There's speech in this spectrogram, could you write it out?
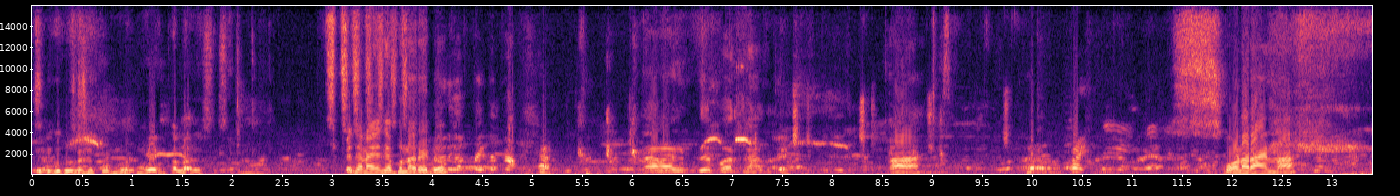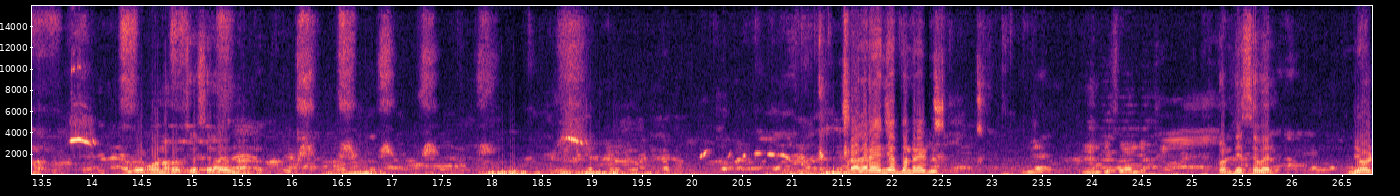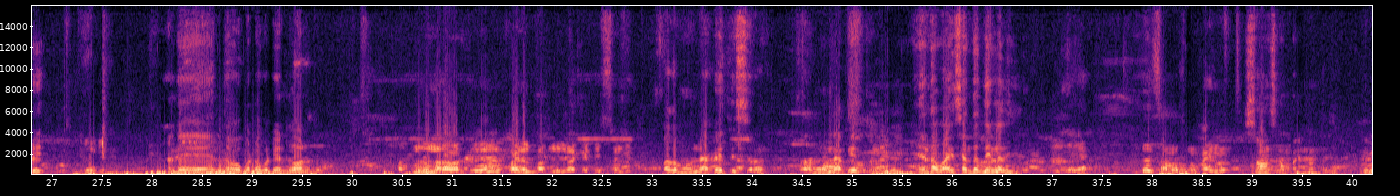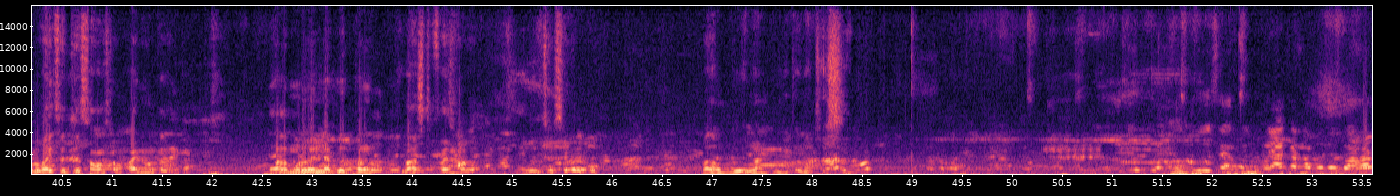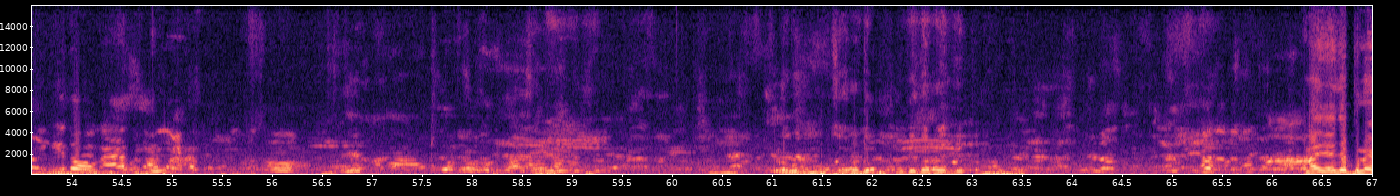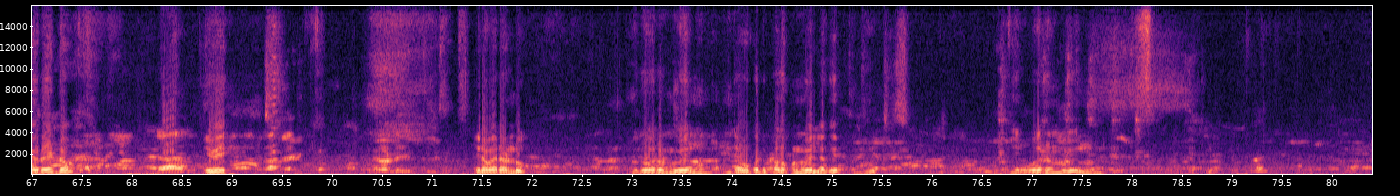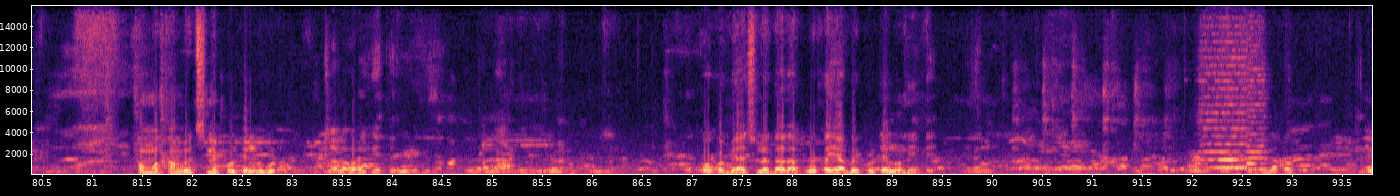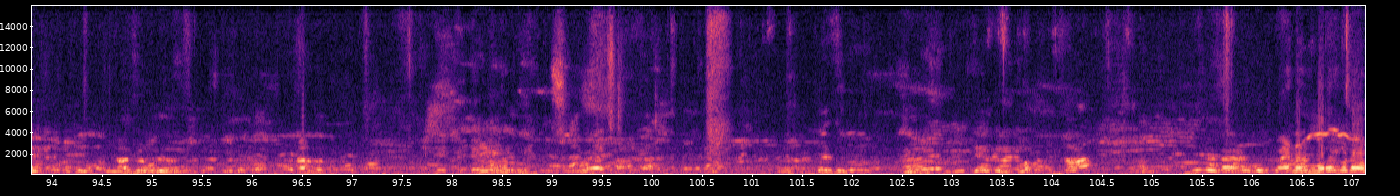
వీటికి చూడండి కొమ్ములకు మొత్తం కలర్ వేసేసారు పెద్దనా ఏం చెప్తున్నా రేటు? ఓనర్ ఆయన ఓనర్ వచ్చేసి ఆయన బ్రదర్ ఏం చెప్తున్నా రేటు? ట్వంటీ సెవెన్ జోడి. అంటే ఎంత? ఒకటొకటి ఎంత పడుతుంది? పదమూడున్నర పడుతుంది ఫైనల్ పదమూడు లాక్ అయితే ఇస్తాను పదమూడు ల్యాక్ అయితే ఇస్తారా? పదమూడు ల్యాక్ ఇది. ఎంత? వయసు ఎంత ఇంత సంవత్సరం పైన సంవత్సరం పైన ఉంటుంది. వీళ్ళ వయసు వచ్చేసి సంవత్సరం పైన ఉంటుందంట. పదమూడు వేలు లెక్క చెప్తుండ్రు లాస్ట్ ఫైనల్ ఇది వచ్చేసి రేటు. పదమూడు వేలు అంటుంది ఇక్కడ వచ్చేసి ఇక్కడ కూడా ఉంది ఒకసారి ధర ఏం చెప్తున్నా అన్న ఏం చెప్తున్నాయి రేటు? ఇవి? ఇరవై రెండు. ఇరవై రెండు వేలు ఉంటాయి అంటే ఒకటి పదకొండు వేలకు చెప్తుంది వచ్చేసి. ఇరవై రెండు వేలు ఉంటాయి కుప్పం మొత్తంలో వచ్చినాయి పోటీలు కూడా చాలా వరకు అయితే. ఒక్కొక్క బ్యాచ్లో దాదాపు ఒక యాభై పొట్టేలు ఉన్నాయి యాభై బ్యాచ్ లో. ఫైనల్ మొరం కూడా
